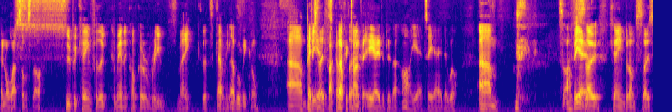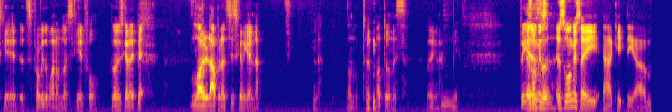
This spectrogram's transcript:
and all I'm that sort of stuff. Super keen for the Command and Conquer remake that's That, coming. that will be cool. Um, bet you yeah, they fuck it up, perfect time for EA to do that. Oh yeah, it's EA. They will. Um, So I'm yeah. so keen, but I'm so scared. It's probably the one I'm most scared for because I'm just gonna load it up and it's just gonna go nah, nah. I'm not, not doing this. Anyway. mm, yeah. But yeah, as long as a- as long as they uh, keep the um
